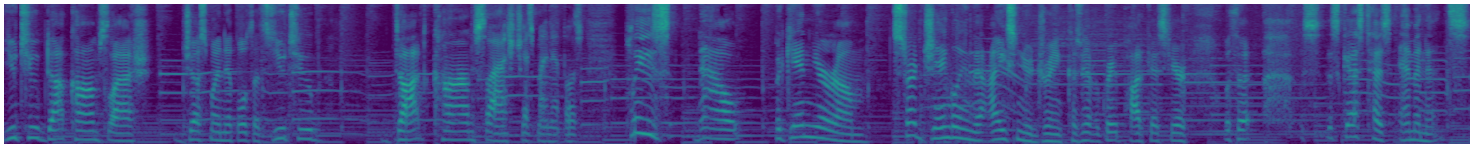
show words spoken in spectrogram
YouTube.com slash just my nipples. That's YouTube.com slash just my nipples. Please now begin your um start jangling the ice in your drink because we have a great podcast here with a this guest has eminence.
